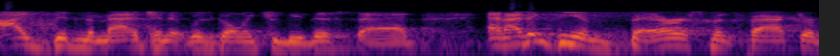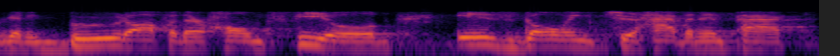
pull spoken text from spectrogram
I didn't imagine it was going to be this bad. And I think the embarrassment factor of getting booed off of their home field is going to have an impact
